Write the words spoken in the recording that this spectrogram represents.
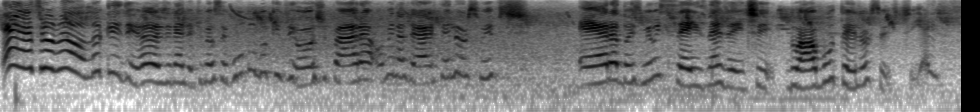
é esse o meu look de hoje, né, gente? Meu segundo look de hoje para homenagear Taylor Swift. Era 2006, né, gente? Do álbum Taylor Swift. E é isso.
